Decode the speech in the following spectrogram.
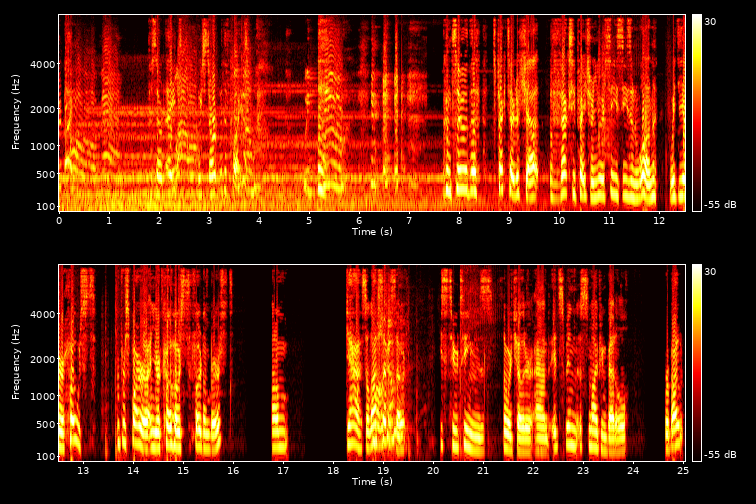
we're back. Oh man. Episode 8. Wow. We start with a fight. Welcome. We do. Welcome to the spectator chat of Vaxi Patron UHC Season 1 with your host, Empress Pyra, and your co-host, Photon Burst. Um, yeah, so last Welcome. episode, these two teams saw each other, and it's been a sniping battle for about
